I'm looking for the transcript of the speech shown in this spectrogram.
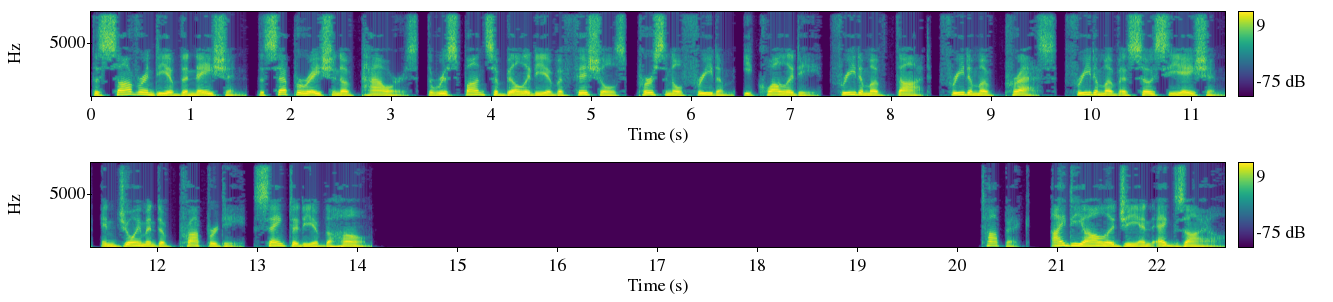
the sovereignty of the nation, the separation of powers, the responsibility of officials, personal freedom, equality, freedom of thought, freedom of press, freedom of association, enjoyment of property, sanctity of the home. Ideology and exile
